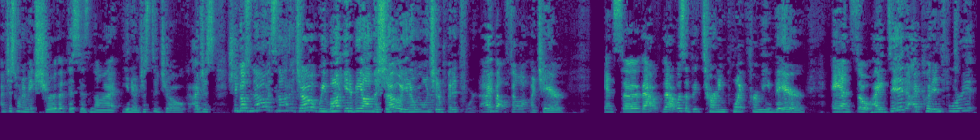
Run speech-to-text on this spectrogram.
I just want to make sure that this is not, you know, just a joke. I just, she goes, no, it's not a joke. We want you to be on the show. You know, we want you to put it for it. I about fell out my chair. And so that, that was a big turning point for me there. And so I did, I put in for it.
